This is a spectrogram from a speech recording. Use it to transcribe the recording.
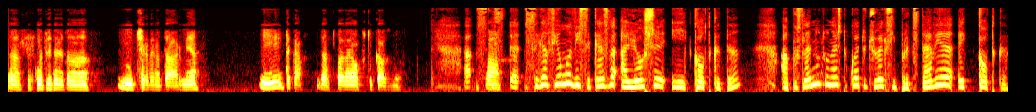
а, с навлизането на Червената армия. И така, да, това е най-общо казано. А, а. Сега филма ви се казва Алеша и котката. А последното нещо, което човек си представя е котка.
